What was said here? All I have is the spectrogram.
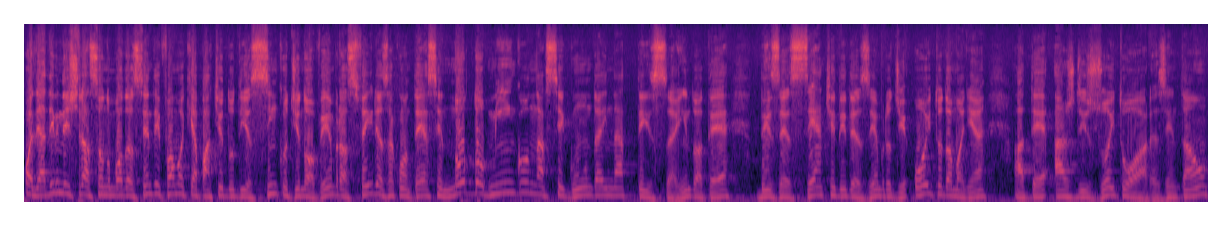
Olha, a administração do Moda Center informa que a partir do dia 5 de novembro as feiras acontecem no domingo, na segunda e na terça, indo até 17 de dezembro, de 8 da manhã até às 18 horas. Então,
